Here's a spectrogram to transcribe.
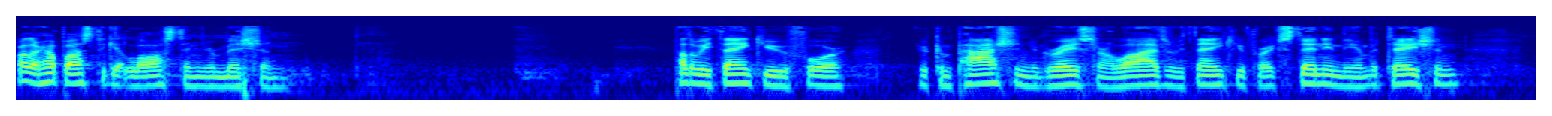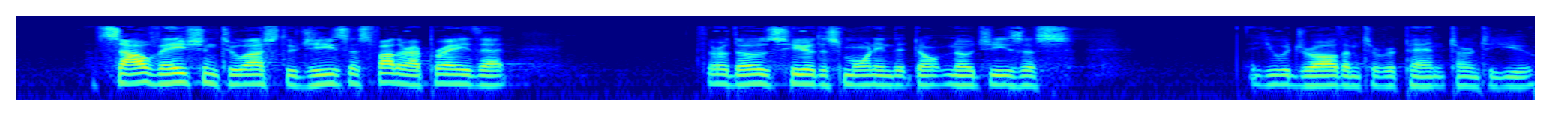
Father, help us to get lost in your mission. Father, we thank you for your compassion, your grace in our lives. We thank you for extending the invitation of salvation to us through Jesus. Father, I pray that there are those here this morning that don't know Jesus, that you would draw them to repent, turn to you.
